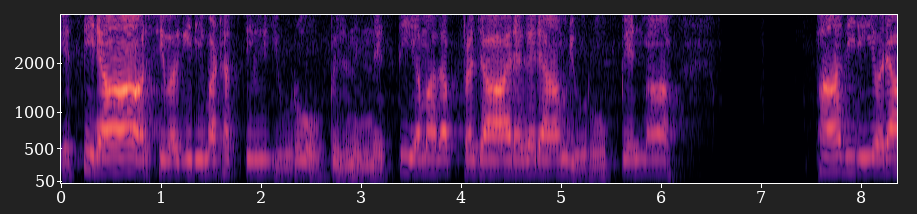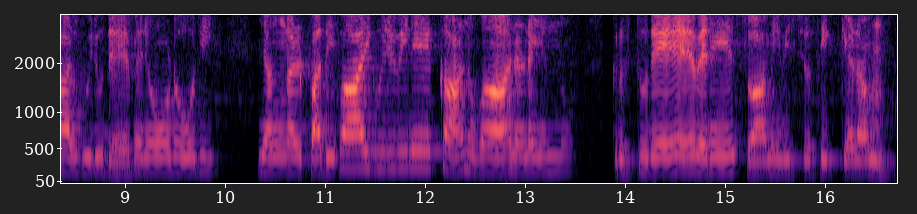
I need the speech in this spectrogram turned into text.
എത്തിനാർ ശിവഗിരി മഠത്തിൽ യൂറോപ്പിൽ നിന്നെത്തിയ മതപ്രചാരകരാം യൂറോപ്യന്മാർ. പാതിരി ഒരാൾ ഗുരുദേവനോടോതി ഞങ്ങൾ പതിവായി ഗുരുവിനെ കാണുവാനണയുന്നു. ക്രിസ്തുദേവനെ സ്വാമി വിശ്വസിക്കണം.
